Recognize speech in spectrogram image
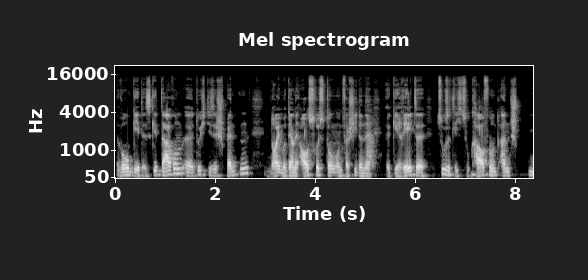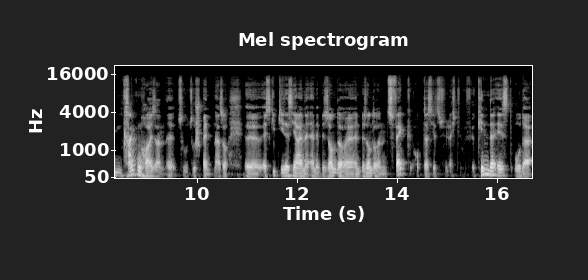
worum geht es? Es geht darum, äh, durch diese Spenden neue moderne Ausrüstung und verschiedene äh, Geräte zusätzlich zu kaufen und an Krankenhäusern äh, zu, zu spenden. Also äh, es gibt jedes Jahr eine, eine besondere, einen besonderen Zweck, ob das jetzt vielleicht für, für Kinder ist oder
